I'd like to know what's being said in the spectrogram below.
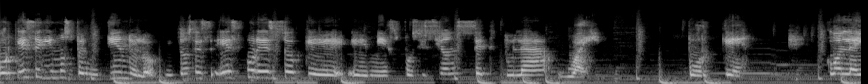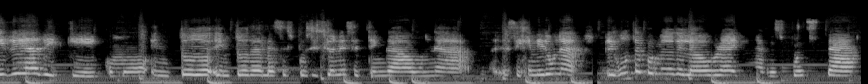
¿Por qué seguimos permitiéndolo? Entonces es por eso que eh, mi exposición se titula Why. ¿Por qué? Con la idea de que como en todo, en todas las exposiciones se tenga una, se genere una pregunta por medio de la obra y una respuesta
